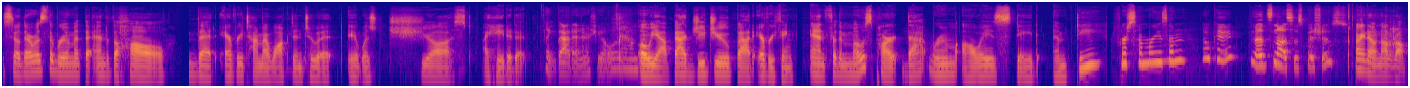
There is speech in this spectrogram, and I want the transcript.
So there was the room at the end of the hall that every time I walked into it, it was just, I hated it. Like bad energy all around. Oh, yeah, bad juju, bad everything. And for the most part, that room always stayed empty for some reason. Okay. That's not suspicious. I know, not at all.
